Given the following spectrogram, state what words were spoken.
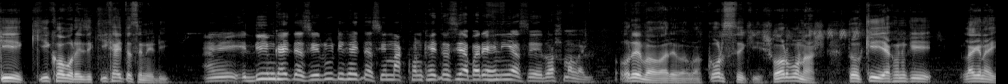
কি কি খবর? এই যে কি খাইতেছেন এডি? আমি ডিম খাইতেছি রুটি খাইতেছি মাখন খাইতেছি আবার এখানে আছে রসমালাই। ওরে বাবা রে বাবা করছে কি? সর্বনাশ। তো কি এখন কি লাগে নাই?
